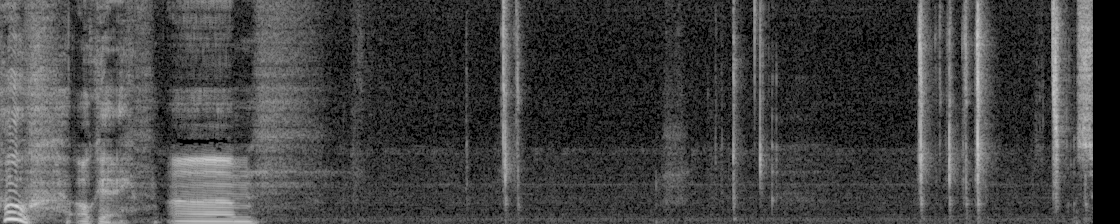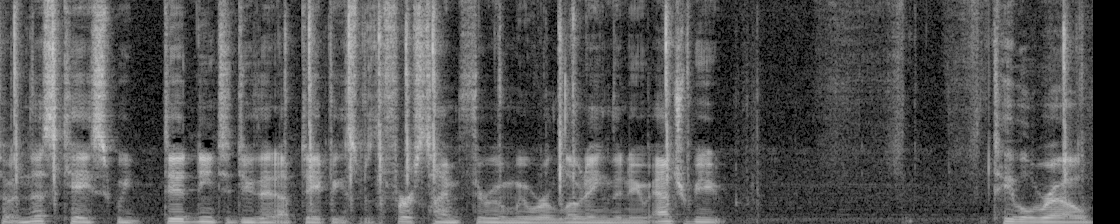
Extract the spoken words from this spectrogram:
Whew, okay. Um, So in this case, we did need to do that update because it was the first time through and we were loading the new attribute table row.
